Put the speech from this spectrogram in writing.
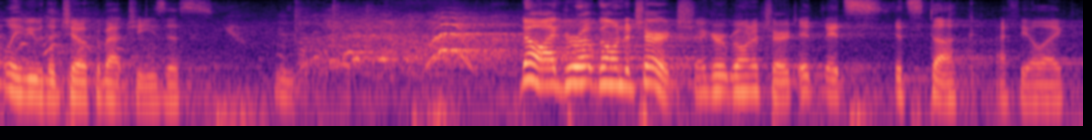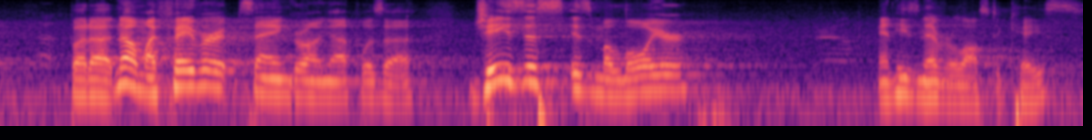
I'll leave you with a joke about Jesus. No, I grew up going to church. I grew up going to church. It, it's it's stuck. I feel like, but uh, no, my favorite saying growing up was, uh, "Jesus is my lawyer, and he's never lost a case."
